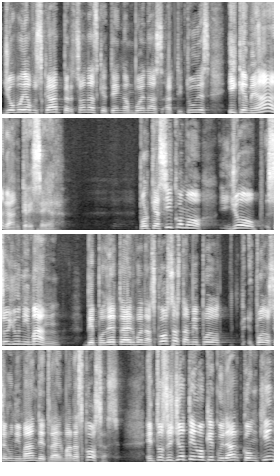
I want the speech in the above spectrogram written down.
Yo voy a buscar personas que tengan buenas actitudes y que me hagan crecer. Porque así como yo soy un imán de poder traer buenas cosas, también puedo, puedo ser un imán de traer malas cosas. Entonces yo tengo que cuidar con quién,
